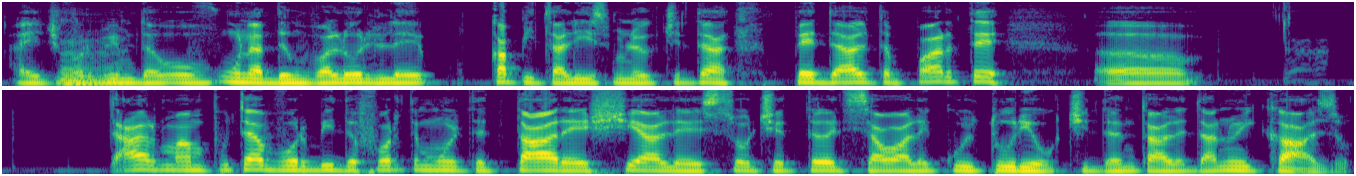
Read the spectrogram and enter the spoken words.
Aici mm. vorbim de o, una din valorile capitalismului occidental. Pe de altă parte, uh, ar, am putea vorbi de foarte multe tare și ale societății sau ale culturii occidentale, dar nu-i cazul,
